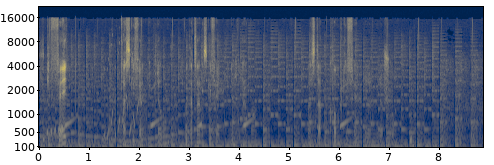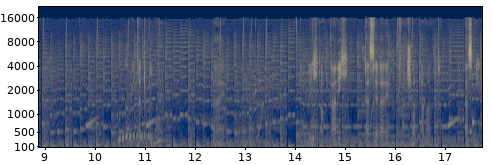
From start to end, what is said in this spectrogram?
Das gefällt... Das gefällt mir wiederum. Ich wollte gerade sagen, das gefällt mir nicht, aber... Was da kommt, gefällt mir dann wieder schon. Komme ich da drüber? Nein. Dann will ich auch gar nicht, dass er da den Quatsch runtermacht. Lass mich in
